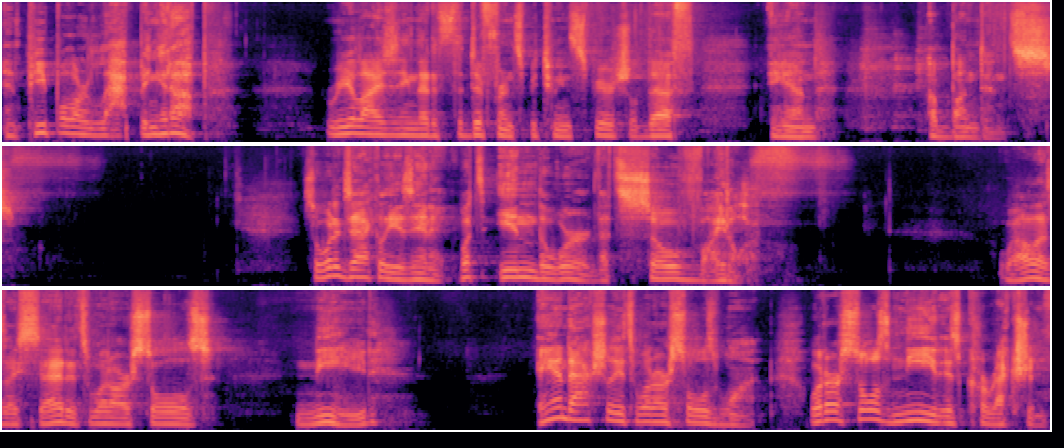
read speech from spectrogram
And people are lapping it up, realizing that it's the difference between spiritual death and abundance. So, what exactly is in it? What's in the word that's so vital? Well, as I said, it's what our souls need, and actually, it's what our souls want. What our souls need is correction.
